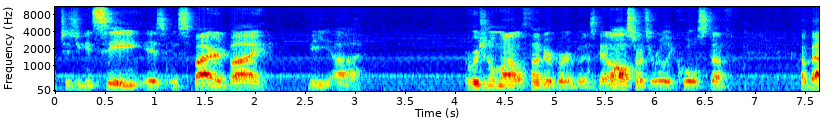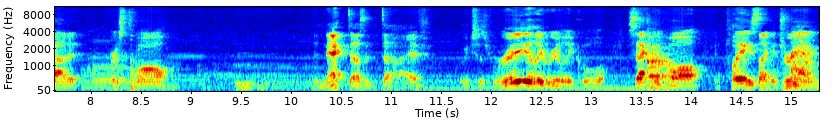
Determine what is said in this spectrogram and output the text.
which as you can see is inspired by the uh, original model Thunderbird, but it's got all sorts of really cool stuff about it. First of all, the neck doesn't dive, which is really, really cool. Second of all, it plays like a dream.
